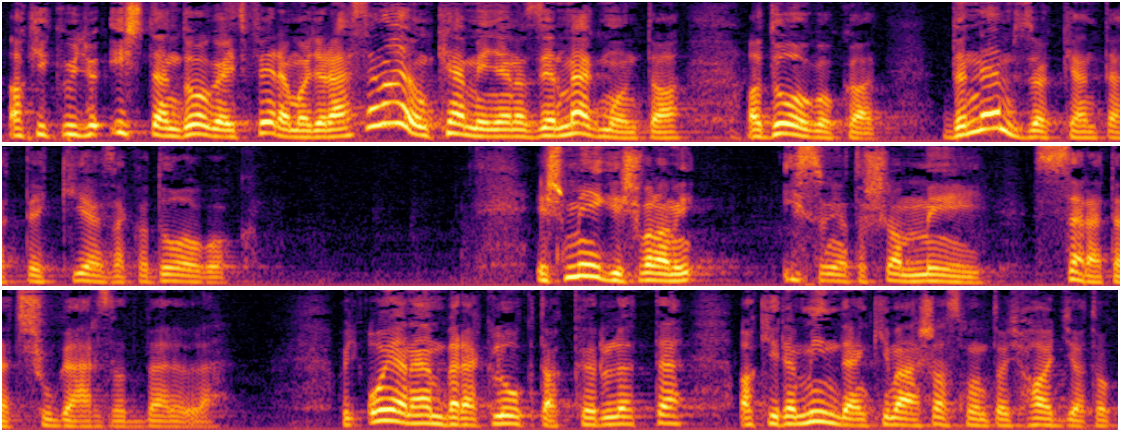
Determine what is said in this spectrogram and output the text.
akik úgy Isten dolgait félremagyarázták, nagyon keményen azért megmondta a dolgokat, de nem zökkentették ki ezek a dolgok. És mégis valami iszonyatosan mély szeretet sugárzott belőle. Hogy olyan emberek lógtak körülötte, akire mindenki más azt mondta, hogy hagyjatok,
